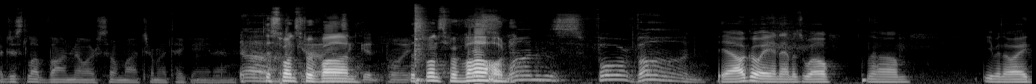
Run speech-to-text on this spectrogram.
I just love Von Miller so much. I'm gonna take A and M. This Oh, one's for God, Von. That's a good point. This one's for Von. This one's for Von. Yeah, I'll go A and M as well. Um, even though I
